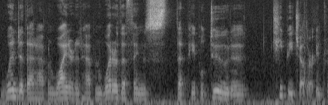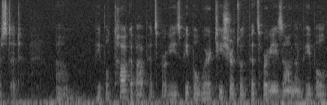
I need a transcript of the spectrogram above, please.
when did that happen? Why did it happen? What are the things that people do to keep each other interested? Um, people talk about Pittsburghese. People wear T-shirts with Pittsburghese on them. People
